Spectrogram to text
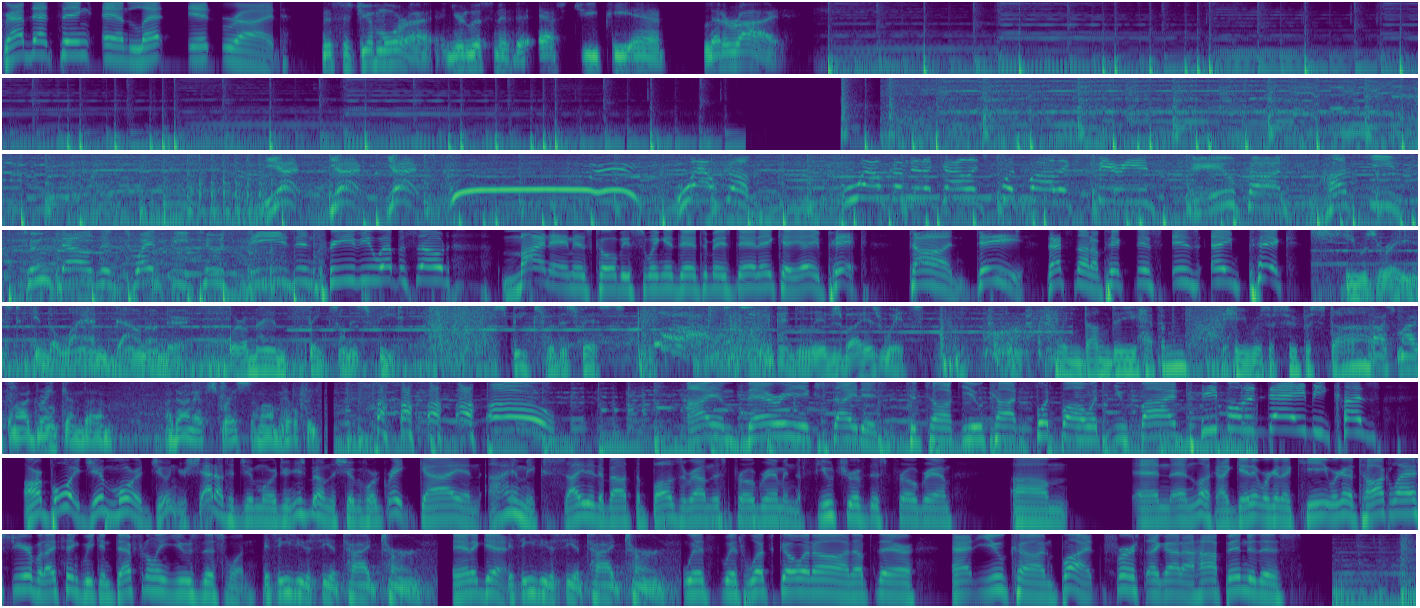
grab that thing, and let it ride. This is Jim Mora, and you're listening to SGPN. Let it ride. Yes. Woo! Welcome. Welcome to the college football experience. UConn Huskies 2022 season preview episode. My name is Colby Swinging Database Dan, aka Pick Dundee. That's not a pick. This is a pick. He was raised in the land down under, where a man thinks on his feet, speaks with his fists, and lives by his wits. When Dundee happened, he was a superstar. I smoke and I drink and um, I don't have stress and I'm healthy. Oh, I am very excited to talk UConn football with you fine people today because our boy Jim Mora Jr. Shout out to Jim Mora Jr. He's been on the show before. Great guy, and I am excited about the buzz around this program and the future of this program. Um, and and look, I get it. We're gonna key. We're gonna talk last year, but I think we can definitely use this one. It's easy to see a tide turn. And again, It's easy to see a tide turn. with with what's going on up there at UConn. But first, I gotta hop into this.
